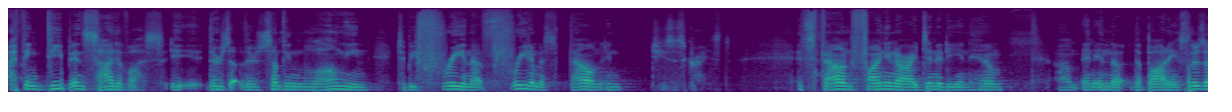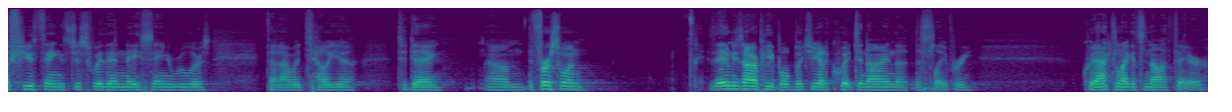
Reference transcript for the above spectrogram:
I think deep inside of us, it, there's, a, there's something longing to be free, and that freedom is found in Jesus Christ. It's found finding our identity in Him um, and in the, the body. So there's a few things just within naysaying rulers that I would tell you today. Um, the first one is the enemy's not our people, but you got to quit denying the, the slavery. Quit acting like it's not there.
